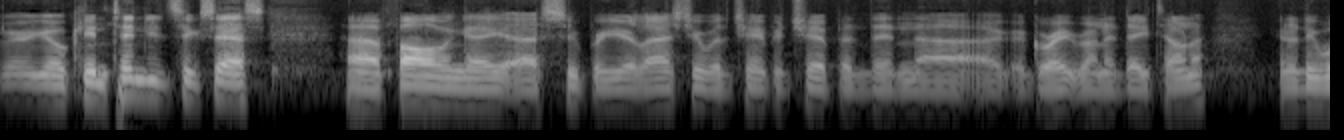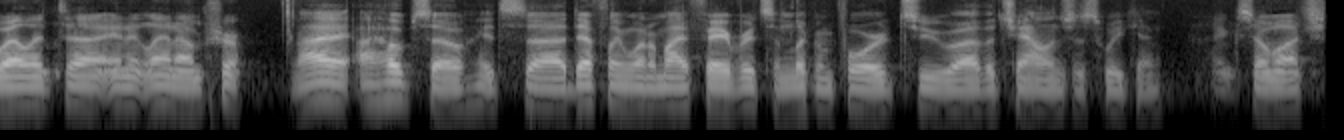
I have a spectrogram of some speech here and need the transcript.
There you go. Continued success uh, following a, a, super year last year with a championship, and then uh, a great run at Daytona going to do well at, uh, in Atlanta, I'm sure. I, I hope so. It's uh, definitely one of my favorites and looking forward to uh, the challenge this weekend. Thanks so much.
